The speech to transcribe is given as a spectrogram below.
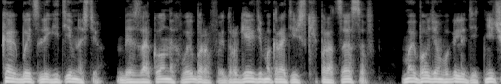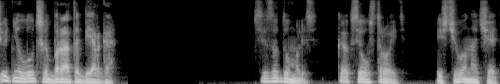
Как быть с легитимностью? Без законных выборов и других демократических процессов мы будем выглядеть ничуть не лучше брата Берга. Все задумались, как все устроить, из чего начать.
